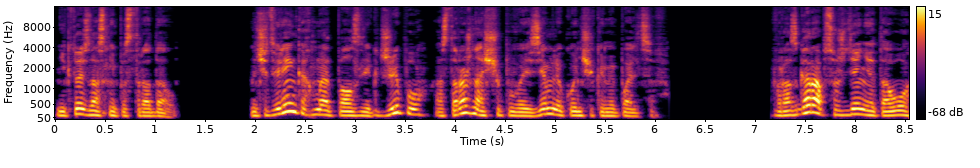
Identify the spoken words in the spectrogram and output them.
никто из нас не пострадал. На четвереньках мы отползли к джипу, осторожно ощупывая землю кончиками пальцев. В разгар обсуждения того,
